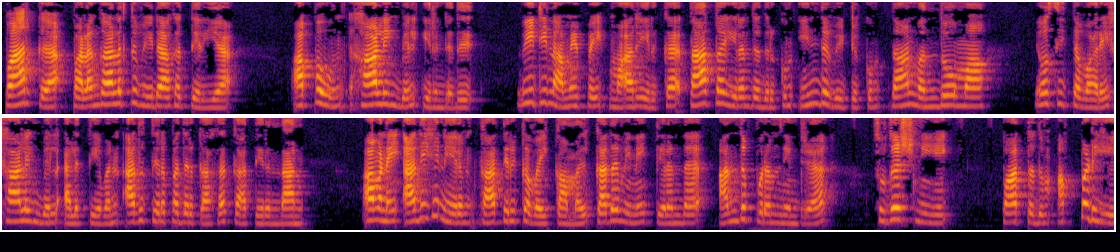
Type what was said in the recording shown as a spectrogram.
பார்க்க பழங்காலத்து வீடாக தெரிய அப்பவும் ஹாலிங் பெல் இருந்தது. வீட்டின் அமைப்பை மாறியிருக்க தாத்தா இறந்ததற்கும் இந்த வீட்டுக்கும் தான் வந்தோமா? யோசித்தவாறே ஹாலிங் பெல் அழுத்தியவன் அது திறப்பதற்காக காத்திருந்தான். அவனை அதிக நேரம் காத்திருக்க வைக்காமல் கதவினை திறந்த அந்த புறம் நின்ற சுதர்ஷினியை பார்த்ததும் அப்படியே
